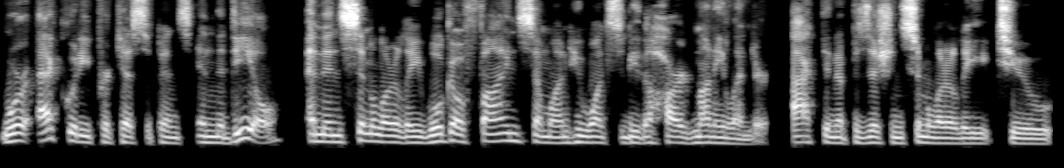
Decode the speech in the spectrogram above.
we're equity participants in the deal. And then similarly, we'll go find someone who wants to be the hard money lender, act in a position similarly to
